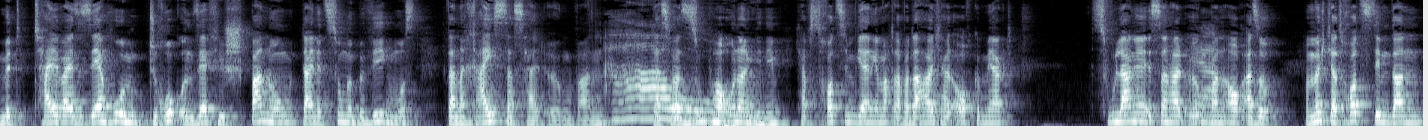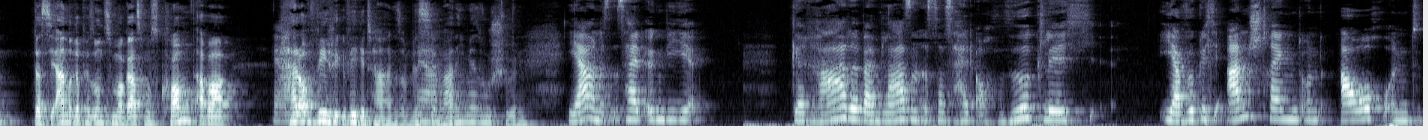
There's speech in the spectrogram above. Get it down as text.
mit teilweise sehr hohem Druck und sehr viel Spannung deine Zunge bewegen musst, dann reißt das halt irgendwann. Das war Au. super unangenehm. Ich habe es trotzdem gern gemacht, aber da habe ich halt auch gemerkt, zu lange ist dann halt Ja. irgendwann auch, also man möchte ja trotzdem dann, dass die andere Person zum Orgasmus kommt, aber Ja. halt auch weh, wehgetan so ein bisschen, Ja. war nicht mehr so schön. Ja, und es ist halt irgendwie, gerade beim Blasen ist das halt auch wirklich, ja, wirklich anstrengend und auch und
